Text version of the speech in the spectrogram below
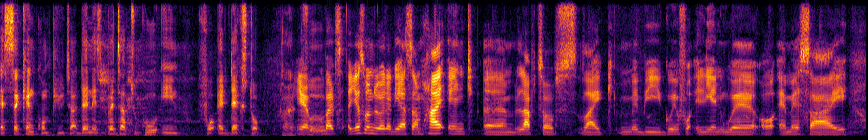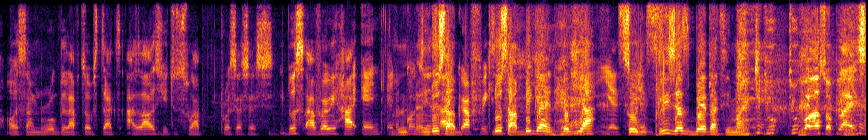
a second computer, then it's better to go in for a desktop. Right. Yeah, So- but I just wonder whether there are some high-end um, laptops, like maybe going for Alienware or MSI or some ROG laptops that allows you to swap processors. Those are very high-end and, And, contains and those high are graphics. those are bigger and heavier. Yes, So yes. please just bear that in mind. Two, two power supplies.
